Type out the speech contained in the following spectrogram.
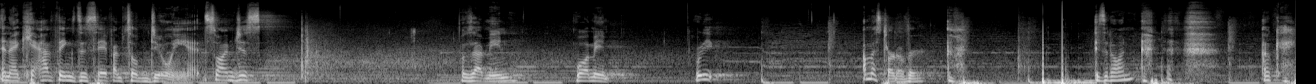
and I can't have things to say if I'm still doing it. So I'm just. What does that mean? Well, I mean, what do you. I'm gonna start over. Is it on? okay.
